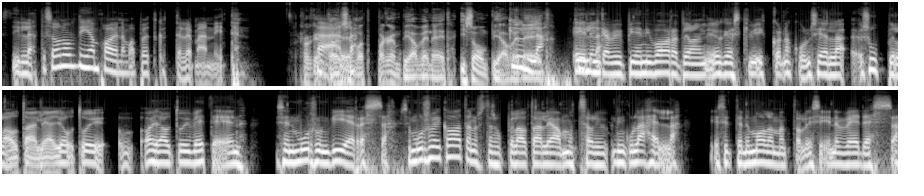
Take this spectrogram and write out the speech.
sillä, että se on ollut liian painava pötköttelemään niiden Rakentaisivat parempia veneitä, isompia kyllä, veneitä. Kyllä. Eilen kävi pieni vaaratilanne jo keskiviikkona, kun siellä suppilautailija joutui, ajautui veteen sen mursun vieressä. Se mursu ei kaatanut sitä suppilautailijaa, mutta se oli niin kuin lähellä. Ja sitten ne molemmat oli siinä vedessä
